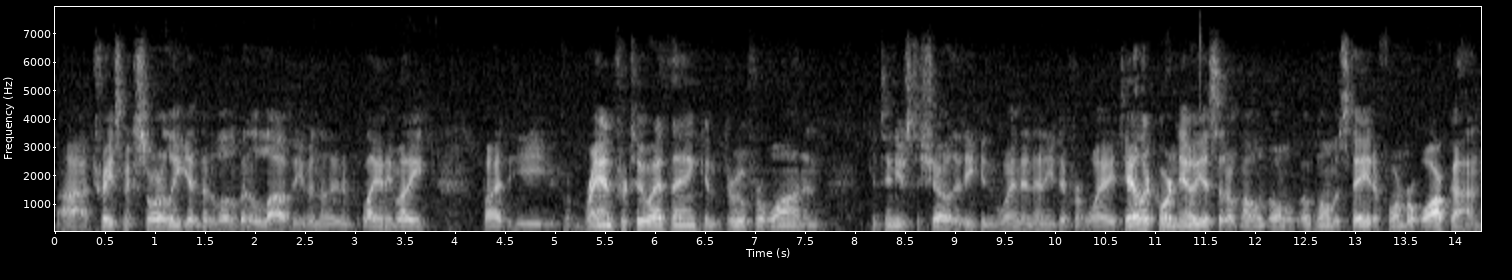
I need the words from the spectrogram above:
Uh, Trace McSorley getting a little bit of love, even though they didn't play anybody but he ran for two, I think, and threw for one, and continues to show that he can win in any different way. Taylor Cornelius at Oklahoma State, a former walk-on,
